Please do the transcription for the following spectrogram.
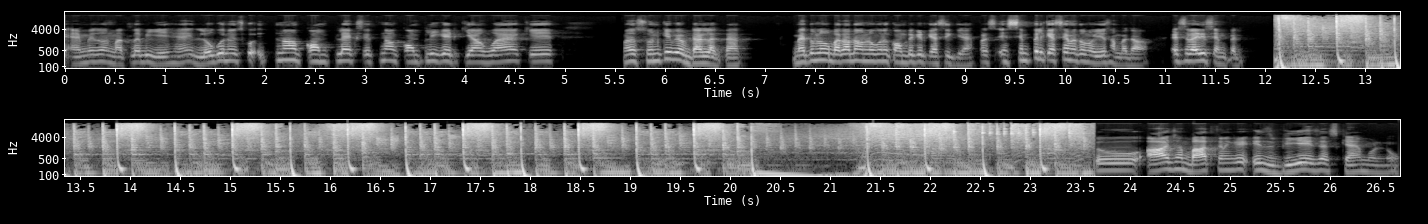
अमेजोन मतलब ये है, लोगों ने इसको इतना कॉम्प्लेक्स इतना कॉम्प्लिकेट किया हुआ है कि मतलब सुन के भी अब डर लगता है। मैं तुम लोग बताता हूँ लोगों ने कॉम्प्लिकेट कैसे किया है, पर सिंपल कैसे मैं तुम लोग ये समझ आओ इट्स वेरी सिंपल आज हम बात करेंगे is we is a scam और नो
